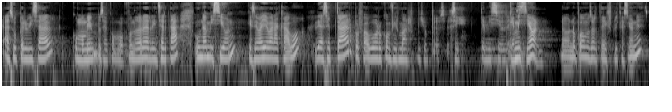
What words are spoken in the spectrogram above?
a supervisar como, o sea, como fundadora de Reinserta, una misión que se va a llevar a cabo de aceptar, por favor, confirmar. yo, pues, sí. ¿Qué misión ¿Qué misión? no, no podemos darte explicaciones,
